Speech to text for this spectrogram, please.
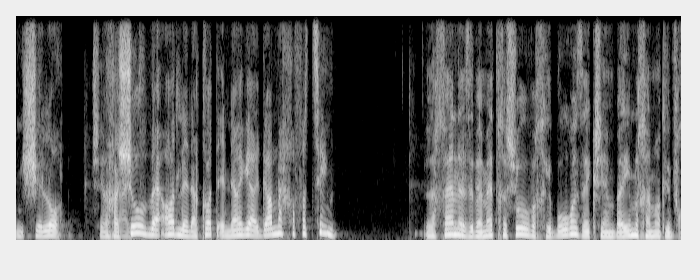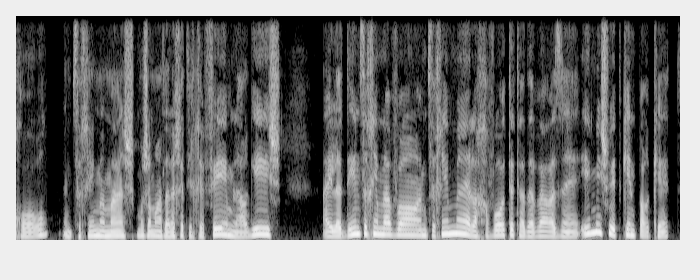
משלו. של. חשוב מאוד לנקות אנרגיה גם לחפצים. לכן זה באמת חשוב, החיבור הזה, כשהם באים לחנות לבחור, הם צריכים ממש, כמו שאמרת, ללכת יחפים, להרגיש, הילדים צריכים לבוא, הם צריכים אה, לחוות את הדבר הזה. אם מישהו התקין פרקט,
